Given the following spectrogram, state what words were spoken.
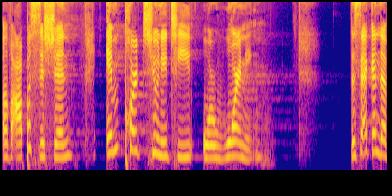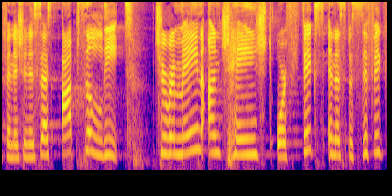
of opposition, importunity, or warning. The second definition, it says obsolete, to remain unchanged or fixed in a specific,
